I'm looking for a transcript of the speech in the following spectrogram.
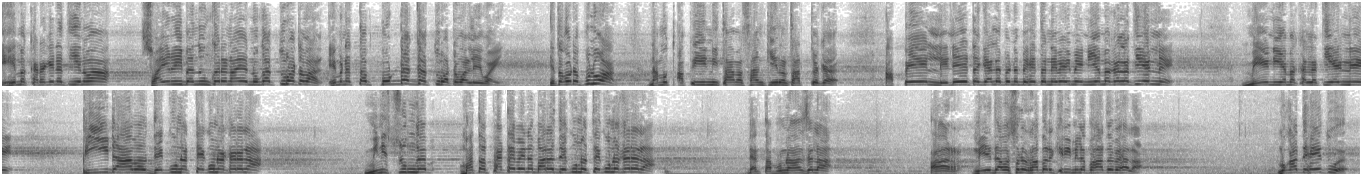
එහෙම කරගෙන තියෙනවා ස්වෛරී බැඳුම් කරන අය නොගත්තු රටවල්. එහෙම නැත්නම් පොඩ්ඩක් ගත්තු රටවල් ඒවයින්. එතකොට පුළුවන්. නමුත් අපි නිතාම සංකීර්ණ තත්වක අපේ ලෙඩේට ගැලපෙන බෙහෙත නෙවෙයි මේ නියම කරලා තියෙන්නේ. මේ නියම කරලා තියෙන්නේ පීඩාව දෙගුණ තෙගුණ කරලා මිනිස්සුන්ගේ මත පැටවෙන බර දෙගුණ තෙගුණ කරලා දැන් තමුන්වහන්සලා මේ දවස්වල රබර් කිරිමිල පහත බැහැලා මොකද්ද හේතුව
